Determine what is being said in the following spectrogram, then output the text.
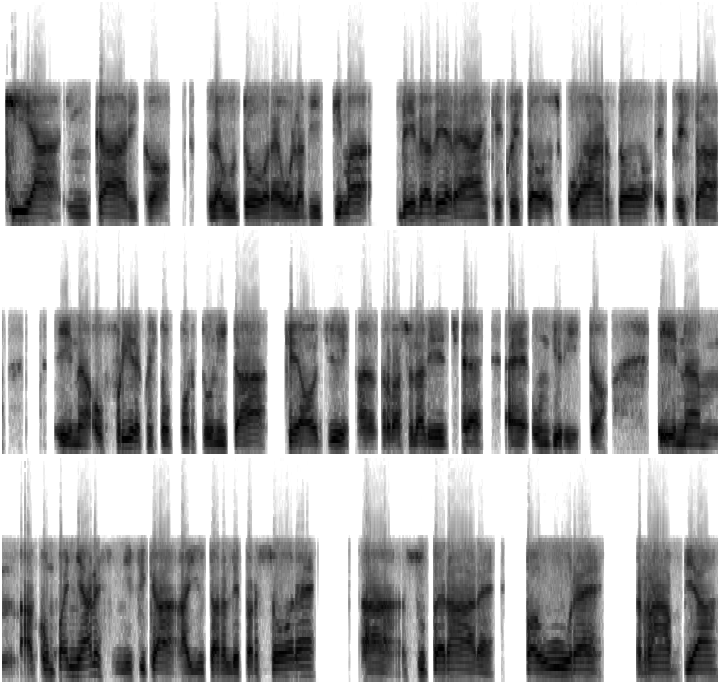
chi ha in carico l'autore o la vittima deve avere anche questo sguardo e questa, in offrire questa opportunità che oggi attraverso la legge è un diritto. In, um, accompagnare significa aiutare le persone a superare paure, rabbia,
